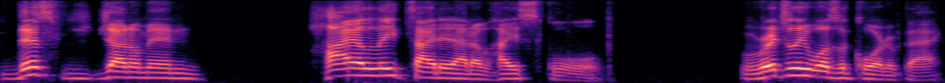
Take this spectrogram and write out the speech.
this gentleman highly touted out of high school. Originally was a quarterback.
